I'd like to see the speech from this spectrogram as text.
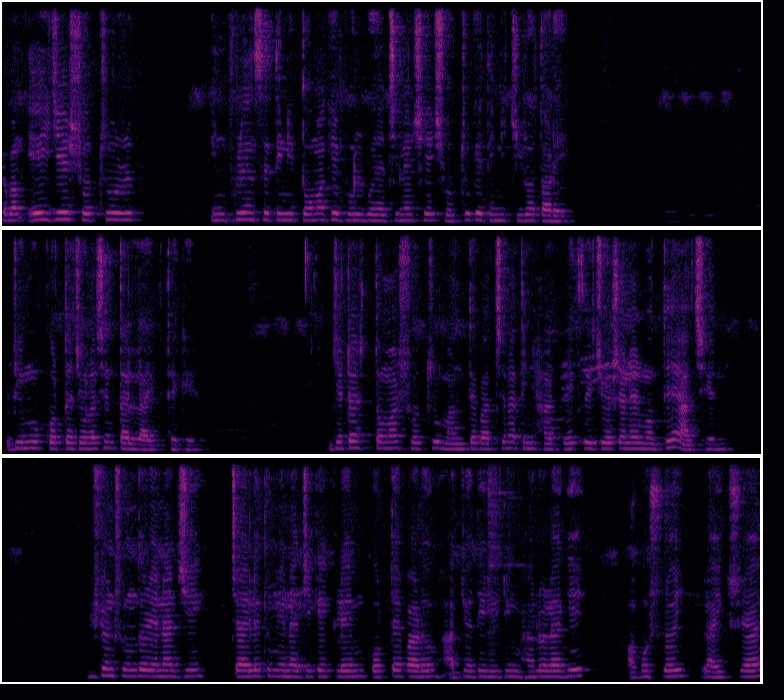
এবং এই যে শত্রুর ইনফ্লুয়েন্সে তিনি তোমাকে ভুল বুঝেছিলেন সেই শত্রুকে তিনি চিরতরে রিমুভ করতে চলেছেন তার লাইফ থেকে। যেটা তোমার শত্রু মানতে পারছে না, তিনি হার্ট ব্রেক সিচুয়েশনের মধ্যে আছেন। ভীষণ সুন্দর এনার্জি চাইলে তুমি এনার্জিকে ক্লেম করতে পারো। আর যদি রিডিং ভালো লাগে, অবশ্যই লাইক শেয়ার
